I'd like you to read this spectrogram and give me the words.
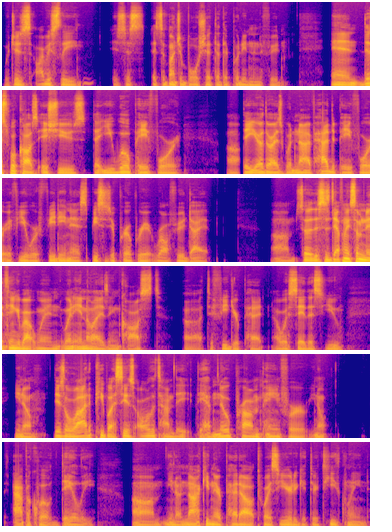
which is obviously it's just it's a bunch of bullshit that they're putting in the food. And this will cause issues that you will pay for uh, that you otherwise would not have had to pay for if you were feeding a species appropriate raw food diet. Um, so this is definitely something to think about when when analyzing cost uh, to feed your pet. I always say this: you you know, there's a lot of people I see this all the time. They they have no problem paying for you know Apoquel daily, um, you know, knocking their pet out twice a year to get their teeth cleaned.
